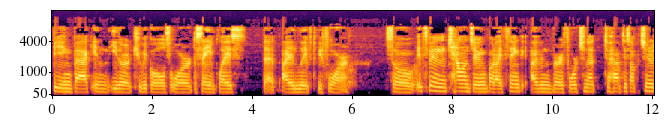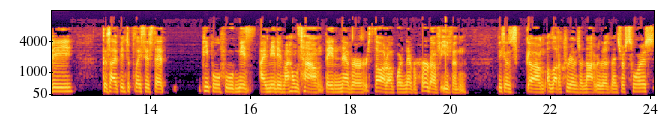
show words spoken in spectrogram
being back in either cubicles or the same place that i lived before so it's been challenging, but I think I've been very fortunate to have this opportunity because I've been to places that people who meet, I meet in my hometown, they never thought of or never heard of even because um, a lot of Koreans are not really adventurous tourists.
